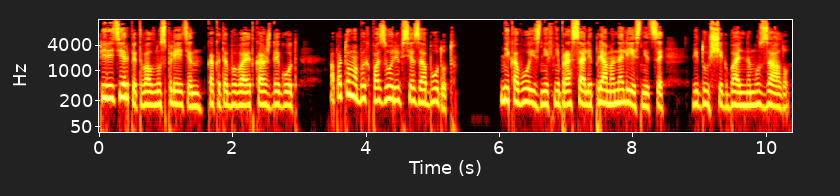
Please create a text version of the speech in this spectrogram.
Перетерпят волну сплетен, как это бывает каждый год, а потом об их позоре все забудут. Никого из них не бросали прямо на лестнице, ведущей к бальному залу.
